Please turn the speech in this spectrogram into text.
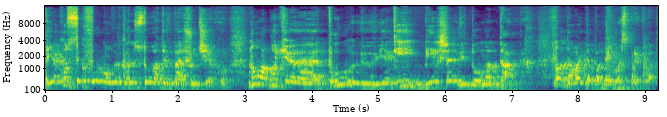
яку з цих формул використовувати в першу чергу. Ну, мабуть, е, ту, е, в якій більше відомо даних. Ну, давайте подивимось приклад.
